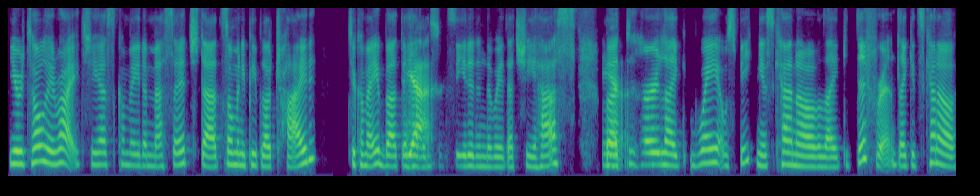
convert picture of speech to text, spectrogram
you're totally right. She has conveyed a message that so many people have tried to convey, but they yeah. haven't succeeded in the way that she has. But yeah. her like way of speaking is kind of like different. Like it's kind of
